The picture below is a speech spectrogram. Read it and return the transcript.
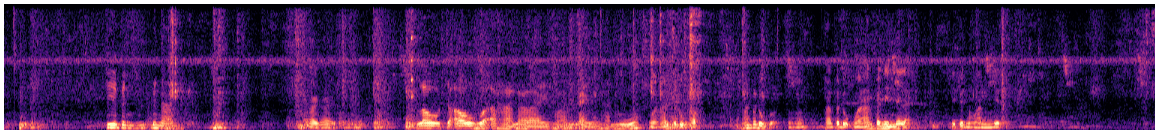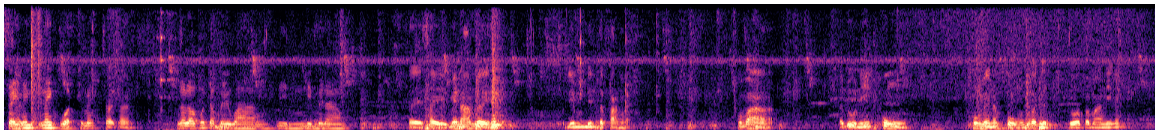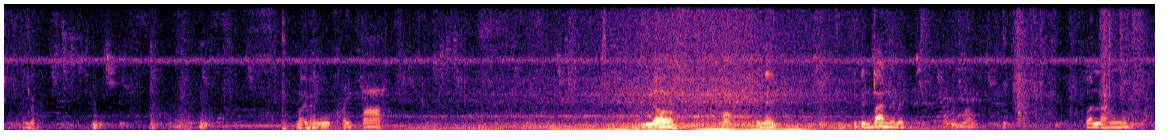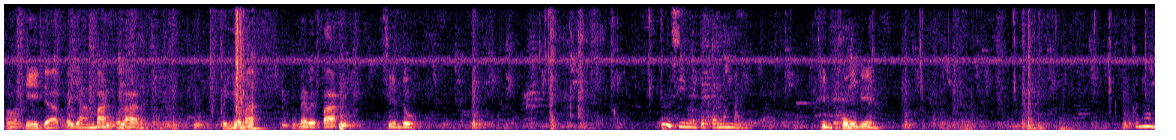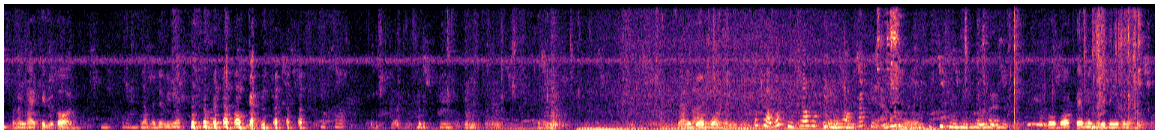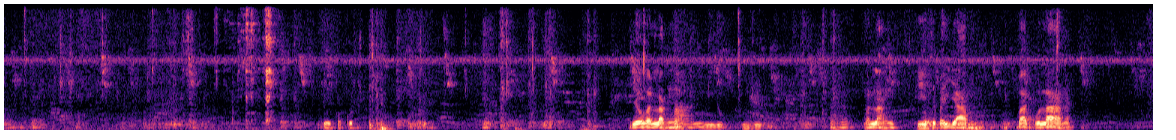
ที่เป็นแม่น้ใช่ใช่ำเราจะเอาหัวอาหารอะไรหัวอาหารไก่อาหารหมูหัวหันปลาดุกครับอา หารปลาดุกเหรออือฮึหันปลาดุกหัวหันปลานินนี่แหละ ที่เป็นหัวเม็ดใส่ในในขวดใช่ไหม ใช่ใช่แล้วเราก็จะไปวางริมริมแม่น้ำใส่ใส่แม่น้ำเลยริมริมตะฝั่งแหละเพราะว่าถ้าดูนี้กุ้งกุ้งแม่น้ำโขงมันก็จะตัวประมาณนี้นะนี่นะอร่อยไหมโอ้ไข่ปลา แล้วว้าวเป็นไงคิดถึงบ้านใช่ไหมว้าววันหลังอร่อยพี่จะพยายามบ้านโคราชนะไปเยี่ยมมาแม่ไฟฟ้าชิมดูอืมซีมันจะเป็นน้ำมันกินกุ้งพี่เขาย่อมกำลังท้ายคลิปไปก่อนยังหยับไปจะดีไหมเอากัน บุเขาแซ่บในหบวลางยบวงก็บอกว่ากินข้าวก็กินหมูหอมข้าวกินอาหารโหบอกเต็มมันคืนนี้คนนี้เดี๋ยวปรากฏ เดี๋ยววันหลัง ป่ามีลูกมีลูกนะฮะวันหลังพี่จะไปยามบ้านโคล่านะ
